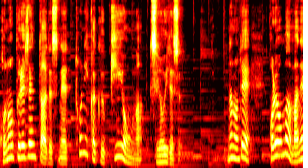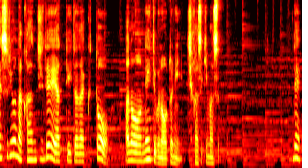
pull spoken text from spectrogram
このプレゼンターですね、とにかくピー音が強いです。なので、これをまあ真似するような感じでやっていただくと、あの、ネイティブの音に近づきます。で、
